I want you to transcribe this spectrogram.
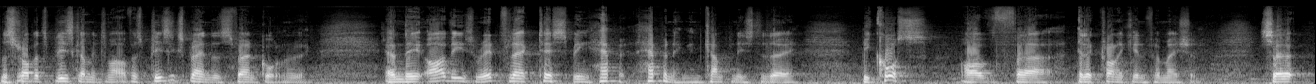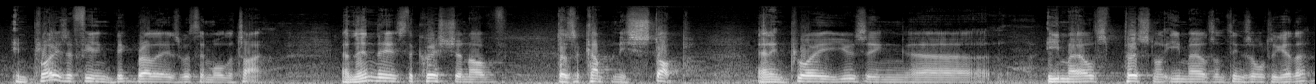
Mr. Roberts, please come into my office. Please explain this phone call and everything. And there are these red flag tests being happen, happening in companies today because of uh, electronic information. So employees are feeling Big Brother is with them all the time. And then there's the question of does a company stop an employee using uh, emails, personal emails, and things altogether?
